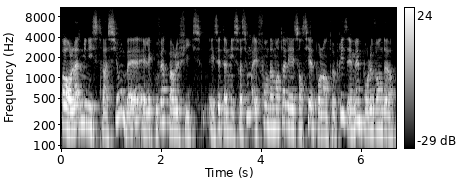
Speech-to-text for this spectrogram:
Or, l'administration, ben, elle est couverte par le fixe. Et cette administration est fondamentale et essentielle pour l'entreprise et même pour le vendeur.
